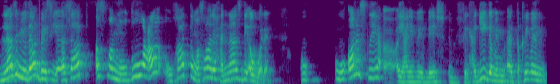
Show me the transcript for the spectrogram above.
لازم يدار بسياسات أصلا موضوعة وخاطة مصالح الناس دي اولا. وأونستلي يعني ب- بش- في الحقيقة من تقريبا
